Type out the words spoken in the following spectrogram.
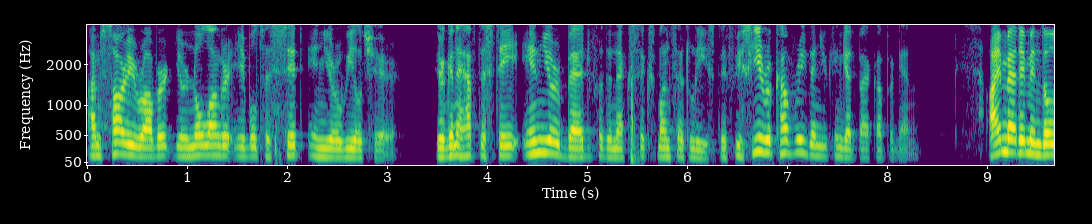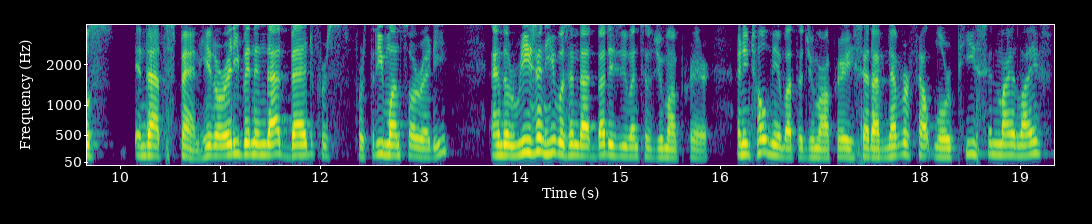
I'm sorry, Robert, you're no longer able to sit in your wheelchair. You're going to have to stay in your bed for the next six months at least. If you see recovery, then you can get back up again. I met him in, those, in that span. He had already been in that bed for, for three months already. And the reason he was in that bed is he went to the Jummah prayer. And he told me about the Jummah prayer. He said, I've never felt more peace in my life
